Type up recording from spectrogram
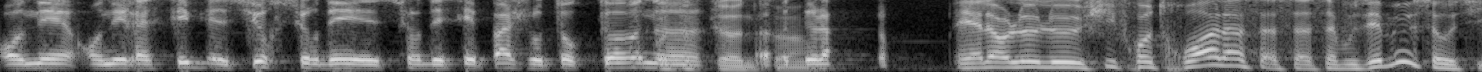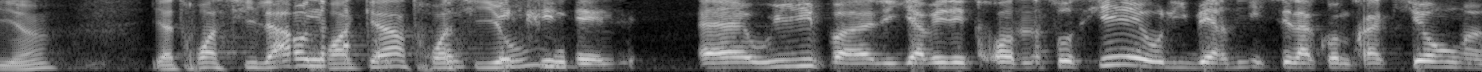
on est on est resté bien sûr sur des sur des cépages autochtones, euh, de la Et alors le, le chiffre 3, là, ça, ça, ça vous émeut ça aussi hein? Il y a trois syllabes, Ah, trois quarts, trois sillons. décliné. Euh, oui, bah, il y avait les trois associés. Oliberdi, c'est la contraction euh,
